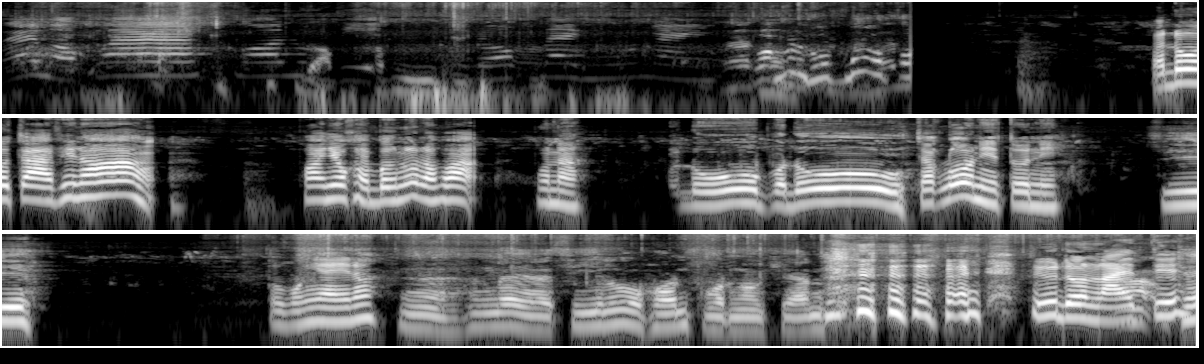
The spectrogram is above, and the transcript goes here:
แม่บอกว่าว่ามันหลุดมือปลาโดจ้าพี่น้องพ่อยกให้เบิ่งดูล่ะพ่อพุ่นน่ะ ดูปลาดูจักโลนี่ตัวนี้สีตัวบ่ใหญ่เนาะเออทั้งได้ละสีโลพรปวดเงาแขนถือโดนหลายติโอเค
